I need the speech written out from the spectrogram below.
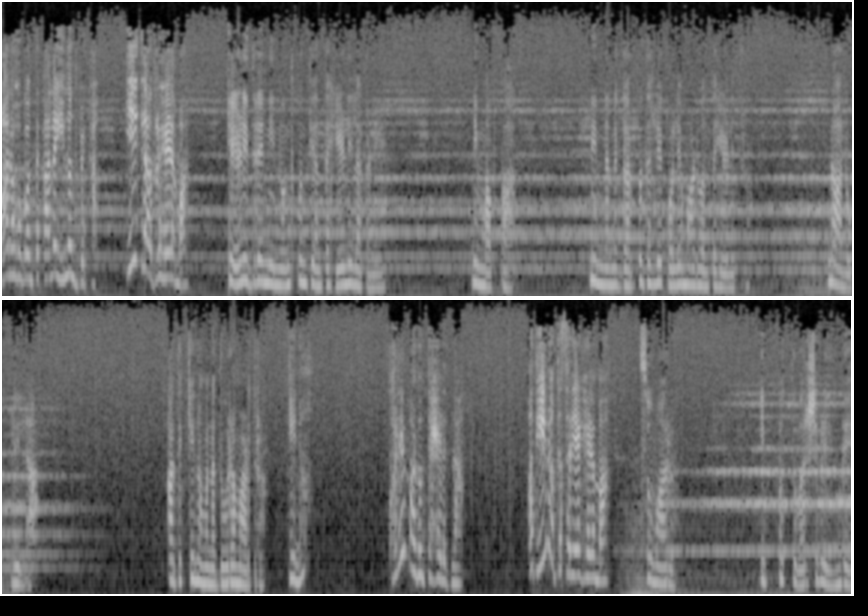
ಮಾನ ಹೋಗುವಂತ ಕಾಲ ಇನ್ನೊಂದ್ ಬೇಕಾ? ಈಗ್ಲಾದ್ರೂ ಹೇಳಮ್ಮ. ಹೇಳಿದ್ರೆ ನೀನ್ ನೊಂದ್ಕೊಂತಿ ಅಂತ ಹೇಳಿಲ್ಲ ಕಣೆ. ನಿಮ್ಮಪ್ಪ ನಿನ್ ನನ್ನ ಗರ್ಭದಲ್ಲೇ ಕೊಲೆ ಮಾಡು ಅಂತ ಹೇಳಿದ್ರು. ನಾನು ಒಪ್ಲಿಲ್ಲ ಅದಕ್ಕೆ ನಮ್ಮನ್ನ ದೂರ ಮಾಡಿದ್ರು. ಏನು? ಕೊಲೆ ಮಾಡು ಅಂತ ಹೇಳಿದ್ನಾ? ಅದೇನು ಅಂತ ಸರಿಯಾಗಿ ಹೇಳಮ್ಮ? ಸುಮಾರು ಇಪ್ಪತ್ತು ವರ್ಷಗಳ ಹಿಂದೆ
